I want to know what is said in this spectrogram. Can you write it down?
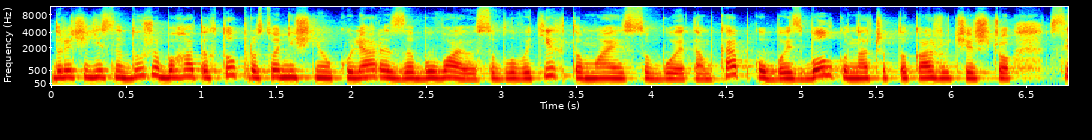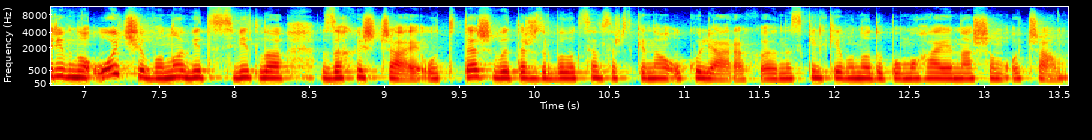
До речі, дійсно дуже багато хто про сонячні окуляри забуває, особливо ті, хто має з собою там кепку, бейсболку, начебто кажучи, що все рівно очі воно від світла захищає. От теж ви теж зробили акцент все ж таки на окулярах. Е, Наскільки воно допомагає нашим очам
